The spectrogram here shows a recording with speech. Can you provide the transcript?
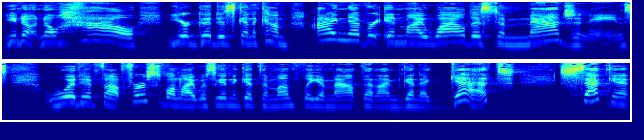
You don't know how your good is going to come. I never, in my wildest imaginings, would have thought, first of all, I was going to get the monthly amount that I'm going to get. Second,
